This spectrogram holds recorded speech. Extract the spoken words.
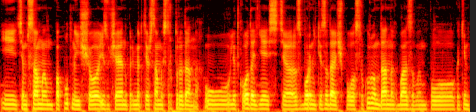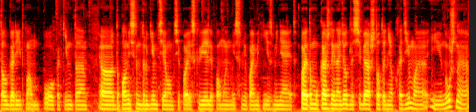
и тем самым попутно еще изучая, например, те же самые структуры данных. У литкода есть э, сборники задач по структурам данных базовым, по каким-то алгоритмам, по каким-то э, дополнительным другим темам, типа SQL, по-моему, если мне память не изменяет. Поэтому каждый найдет для себя что-то необходимое и нужное,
